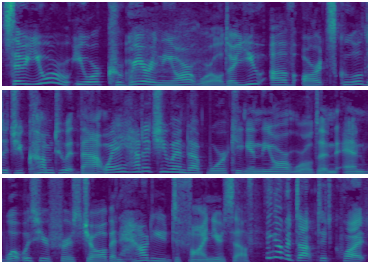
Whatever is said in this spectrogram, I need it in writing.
So your your career in the art world, are you of art school? Did you come to it that way? How did you end up working in the art world and, and what was your first job and how do you define yourself? I think I've adapted quite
